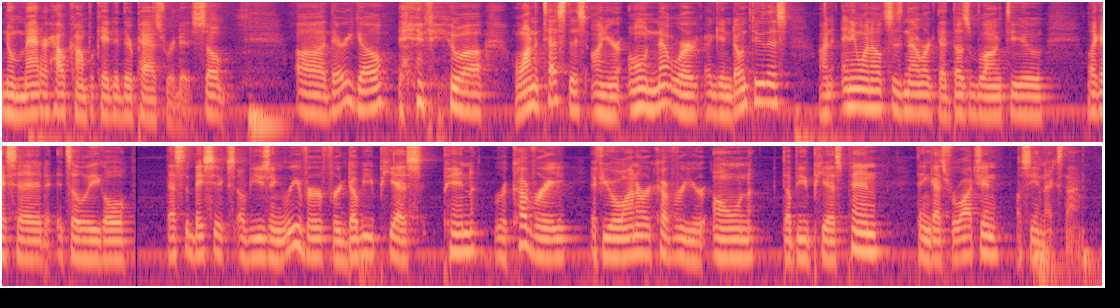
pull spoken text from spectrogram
no matter how complicated their password is. So uh, there you go. If you uh, want to test this on your own network, again, don't do this on anyone else's network that doesn't belong to you. Like I said, it's illegal. That's the basics of using Reaver for WPS pin recovery if you want to recover your own WPS pin. Thank you guys for watching. I'll see you next time.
